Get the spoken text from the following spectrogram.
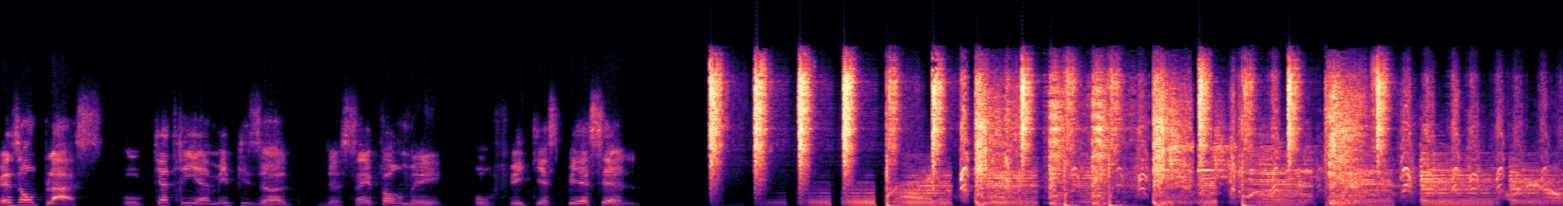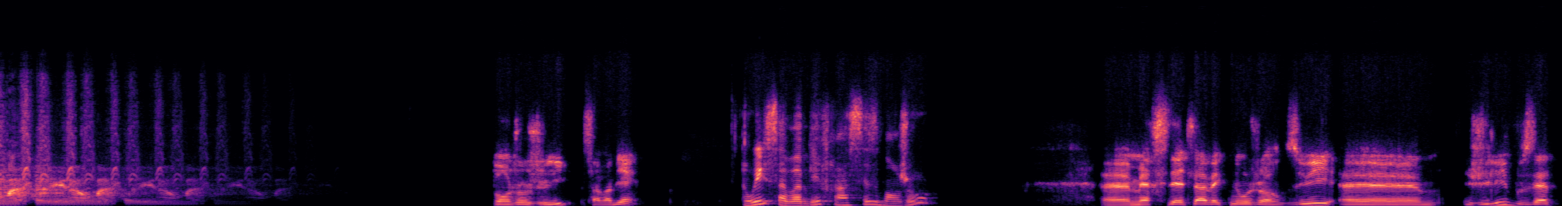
Faisons place au quatrième épisode de S'informer au FIC SPSL. Bonjour Julie, ça va bien? Oui, ça va bien, Francis. Bonjour. Euh, merci d'être là avec nous aujourd'hui. Euh, Julie, vous êtes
